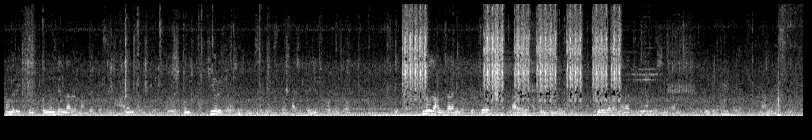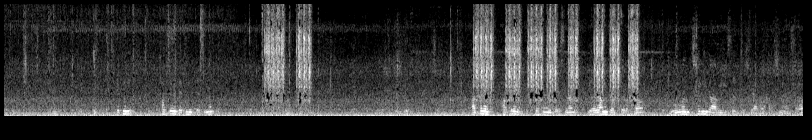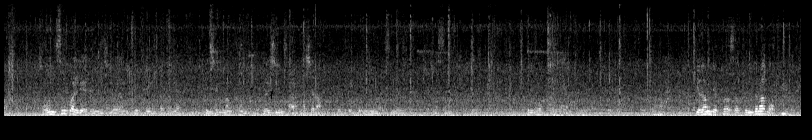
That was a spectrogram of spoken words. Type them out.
오늘의 그 번영된 나라를 만들기 위해서 많은 그 기여를 해오셨던 것에 대해서 다시 되짚어보면서 지도자 한 사람이 어떻게 나라를 있는 지도자가 얼마나 중요한 것인가를 얘기를 함께 나누었습니다. 대통령, 박정희 대통령께서는 박근혜, 박근혜 대통령께서는 여당 대표로서 무언 책임감이 있을 것이라고 하시면서 좋은 성과를 내야 되는 것이 여당 대표이기 때문에 그 책임만큼 열심히 잘 하셔라 이렇게 대통령이 말씀을 주셨습니다. 그리고 여당 대표로서 든든하고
